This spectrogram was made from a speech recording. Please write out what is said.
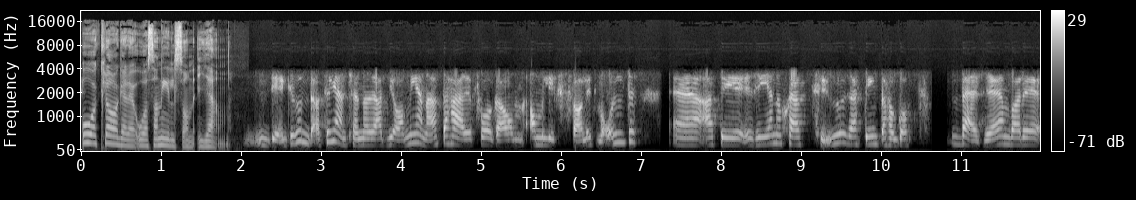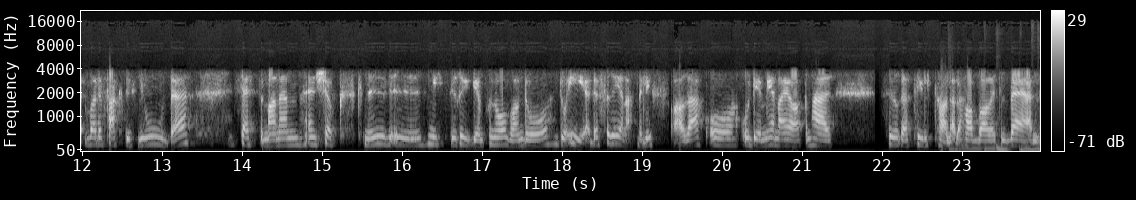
Åklagare Åsa Nilsson igen det grundas egentligen i att jag menar att det här är fråga om, om livsfarligt våld. Eh, att det är ren och skär tur, att det inte har gått värre än vad det, vad det faktiskt gjorde. Sätter man en, en kökskniv i, mitt i ryggen på någon då, då är det förenat med livsfara. Och, och det menar jag att de här fyra tilltalade har varit väl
